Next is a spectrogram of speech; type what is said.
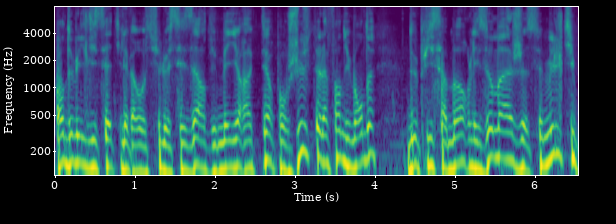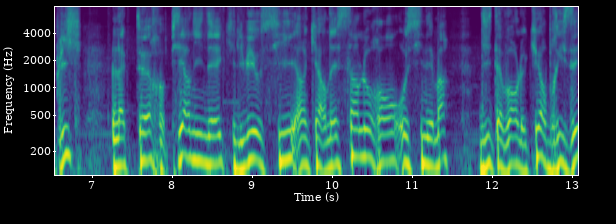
En 2017, il avait reçu le César du meilleur acteur pour Juste la fin du monde. Depuis sa mort, les hommages se multiplient. L'acteur Pierre Ninet, qui lui aussi incarnait Saint-Laurent au cinéma, dit avoir le cœur brisé.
